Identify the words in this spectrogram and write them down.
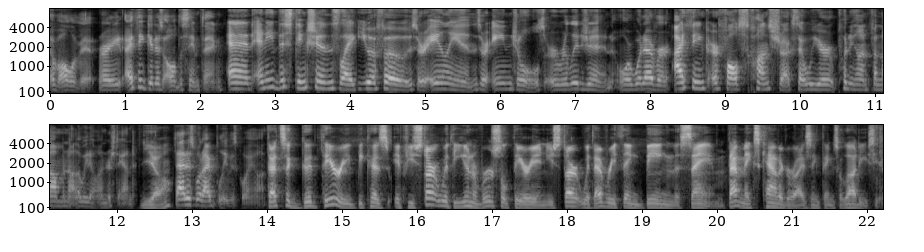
of all of it, right? I think it is all the same thing. And any distinctions like UFOs or aliens or angels or religion or whatever, I think are false constructs that we are putting on phenomena that we don't understand. yeah. That is what I believe is going on. That's a good theory because if you start with the universal theory and you start with everything being the same, that makes categorizing things a lot easier.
